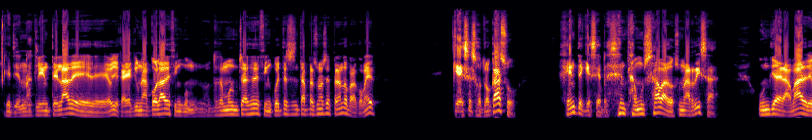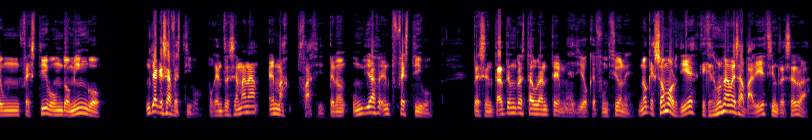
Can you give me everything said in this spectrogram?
Que tienen una clientela de, oye, que hay aquí una cola de 5, nosotros tenemos muchas veces de 50 60 personas esperando para comer. Que ese es otro caso. Gente que se presenta un sábado, es una risa, un día de la madre, un festivo, un domingo, un día que sea festivo, porque entre semana es más fácil, pero un día festivo, presentarte en un restaurante medio que funcione, no que somos 10, que queremos una mesa para 10 sin reserva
